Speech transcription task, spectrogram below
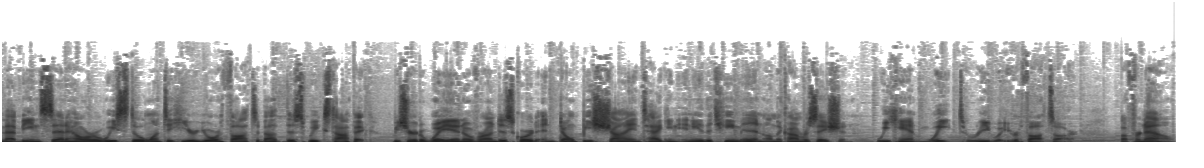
That being said, however, we still want to hear your thoughts about this week's topic. Be sure to weigh in over on Discord and don't be shy in tagging any of the team in on the conversation. We can't wait to read what your thoughts are. But for now,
